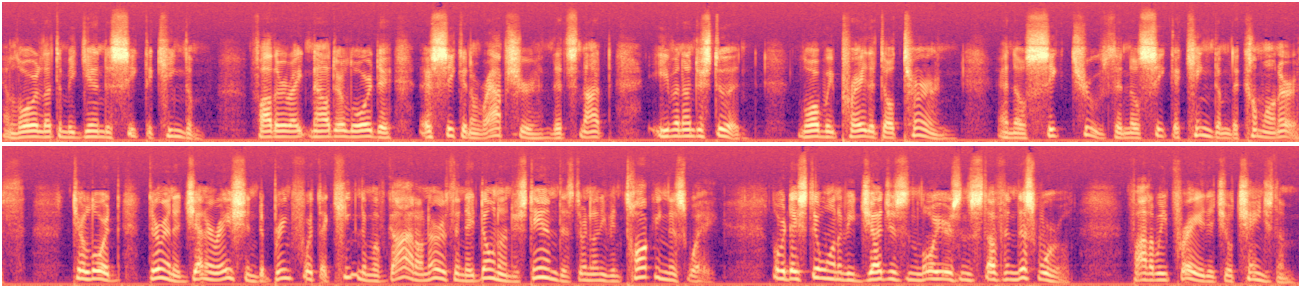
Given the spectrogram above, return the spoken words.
And Lord, let them begin to seek the kingdom. Father, right now, dear Lord, they, they're seeking a rapture that's not even understood. Lord, we pray that they'll turn and they'll seek truth and they'll seek a kingdom to come on earth. Dear Lord, they're in a generation to bring forth the kingdom of God on earth, and they don't understand this. They're not even talking this way. Lord, they still want to be judges and lawyers and stuff in this world. Father, we pray that you'll change them.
